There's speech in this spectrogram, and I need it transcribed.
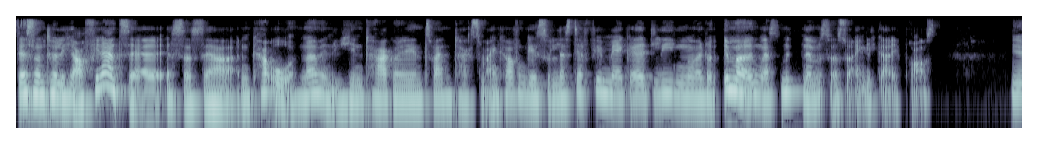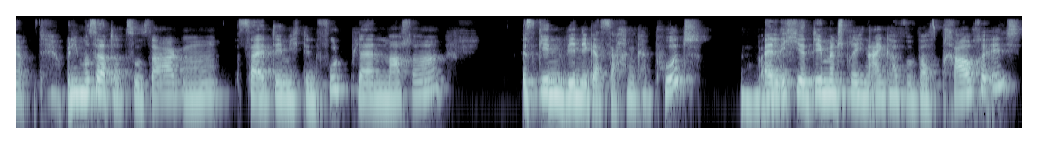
das ist natürlich auch finanziell, ist das ja ein K.O., ne? Wenn du jeden Tag oder jeden zweiten Tag zum Einkaufen gehst, du lässt ja viel mehr Geld liegen, weil du immer irgendwas mitnimmst, was du eigentlich gar nicht brauchst. Ja, und ich muss ja dazu sagen, seitdem ich den Foodplan mache, es gehen weniger Sachen kaputt mhm. weil ich hier dementsprechend einkaufe, was brauche ich.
